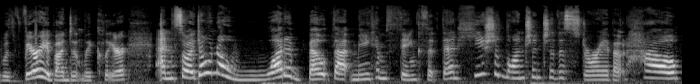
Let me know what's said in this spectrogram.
was very abundantly clear. And so I don't know what about that made him think that then he should launch into the story about how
